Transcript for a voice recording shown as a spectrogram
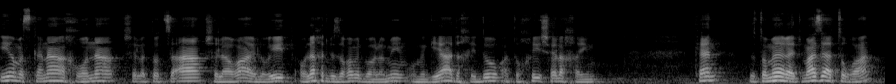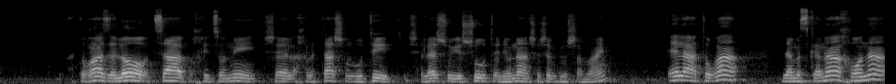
היא המסקנה האחרונה של התוצאה של ההוראה האלוהית ההולכת וזורמת בעולמים ומגיעה עד החידור התוכי של החיים. כן? זאת אומרת, מה זה התורה? התורה זה לא צו חיצוני של החלטה שרירותית של איזושהי ישות עליונה שיושבת בשמיים, אלא התורה זה המסקנה האחרונה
